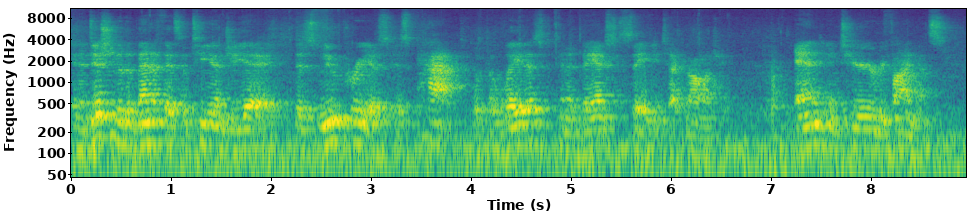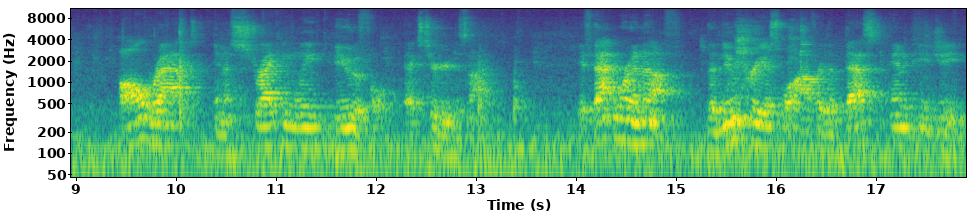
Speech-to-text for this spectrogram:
In addition to the benefits of TNGA, this new Prius is packed with the latest and advanced safety technology and interior refinements, all wrapped in a strikingly beautiful exterior design. If that weren't enough, the new Prius will offer the best MPG,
